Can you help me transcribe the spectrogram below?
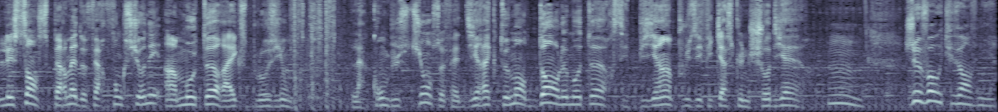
L'essence permet de faire fonctionner un moteur à explosion. La combustion se fait directement dans le moteur. C'est bien plus efficace qu'une chaudière. Hmm, Je vois où tu veux en venir.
